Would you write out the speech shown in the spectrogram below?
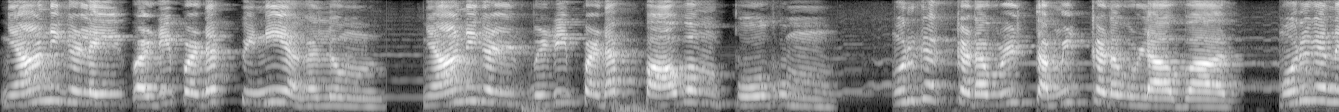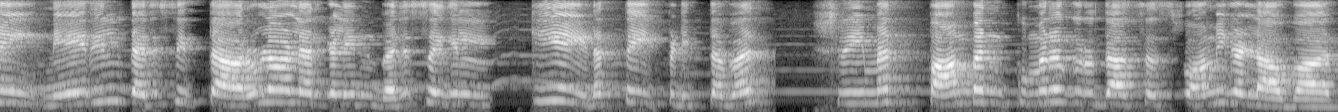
ஞானிகளை வழிபட பிணி அகலும் ஞானிகள் விழிபட பாவம் போகும். முருகக் கடவுள் தமிழ்க்கடவுளாவார் முருகனை நேரில் தரிசித்த அருளாளர்களின் வரிசையில் முக்கிய இடத்தை பிடித்தவர் ஸ்ரீமத் பாம்பன் குமரகுருதாச சுவாமிகள் ஆவார்.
